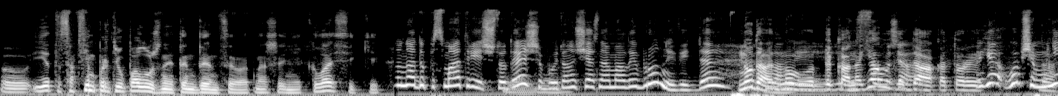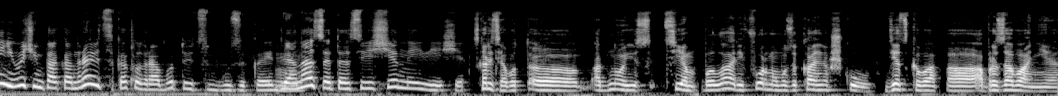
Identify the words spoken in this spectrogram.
и это совсем противоположная тенденция в отношении классики. Ну, надо посмотреть, что дальше будет. Он сейчас на Малой Бронной ведь, да? Ну да, Главный ну вот декана режиссер, Яузе, да, который... Я, в общем, Да. мне не очень пока нравится, как он работает с музыкой. Для Мгм. нас это священные вещи. Скажите, а вот э, одной из тем была реформа музыкальных школ, детского э, образования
